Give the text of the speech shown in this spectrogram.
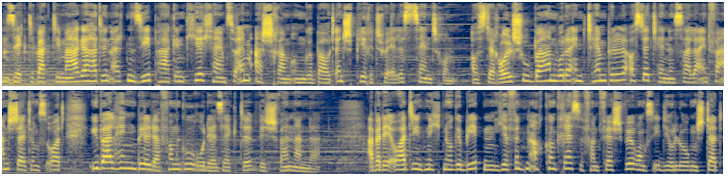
Die Sekte Bhakti Maga hat den alten Seepark in Kirchheim zu einem Ashram umgebaut, ein spirituelles Zentrum. Aus der Rollschuhbahn wurde ein Tempel, aus der Tennishalle ein Veranstaltungsort. Überall hängen Bilder vom Guru der Sekte, Vishwananda. Aber der Ort dient nicht nur Gebeten, hier finden auch Kongresse von Verschwörungsideologen statt.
